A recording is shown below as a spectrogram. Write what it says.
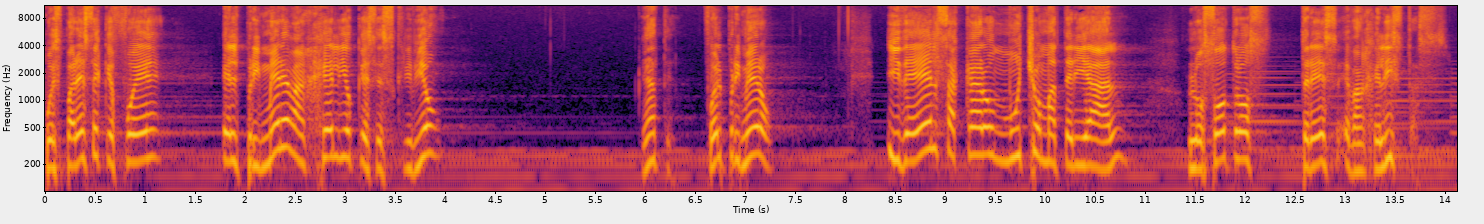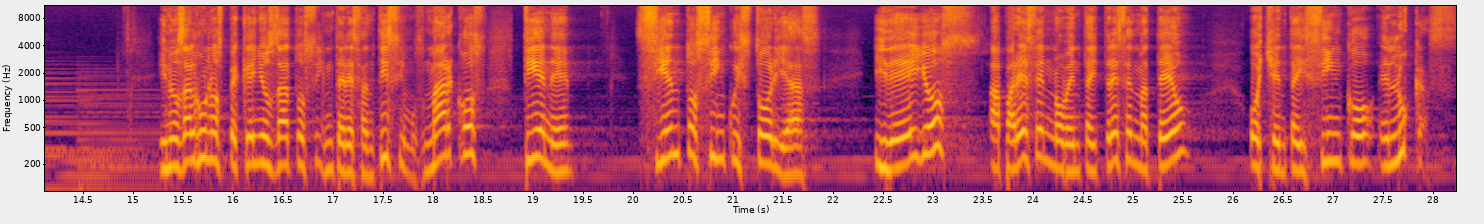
pues parece que fue el primer evangelio que se escribió. Fíjate, fue el primero. Y de él sacaron mucho material los otros tres evangelistas. Y nos da algunos pequeños datos interesantísimos. Marcos tiene 105 historias y de ellos aparecen 93 en Mateo, 85 en Lucas.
